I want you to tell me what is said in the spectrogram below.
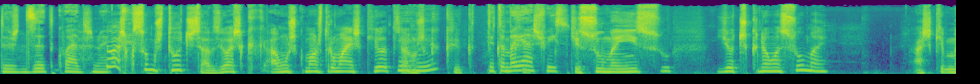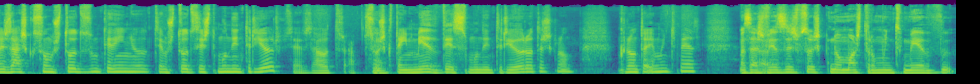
Dos desadequados, não é? Eu acho que somos todos, sabes? Eu acho que há uns que mostram mais que outros. Uhum. Há uns uhum. que, que, que, Eu também acho isso. Que assumem isso e outros que não assumem. Acho que, mas acho que somos todos um bocadinho, temos todos este mundo interior, percebes? Há, outro, há pessoas Sim. que têm medo desse mundo interior, outras que não, que não têm muito medo. Mas às ah. vezes as pessoas que não mostram muito medo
